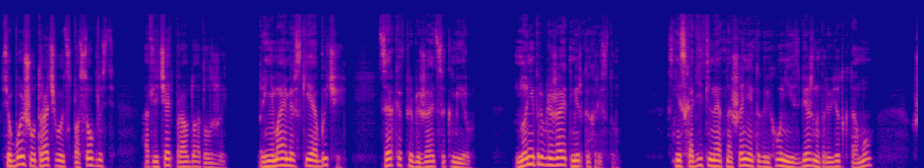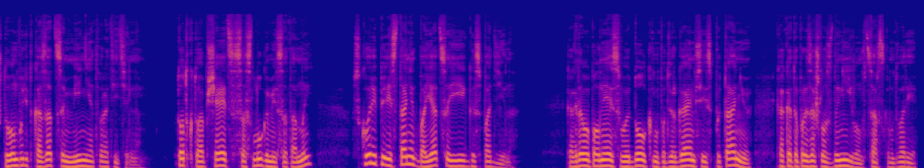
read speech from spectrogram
все больше утрачивают способность отличать правду от лжи. Принимая мирские обычаи, церковь приближается к миру, но не приближает мир ко Христу. Снисходительное отношение к греху неизбежно приведет к тому, что он будет казаться менее отвратительным. Тот, кто общается со слугами сатаны, вскоре перестанет бояться и господина. Когда, выполняя свой долг, мы подвергаемся испытанию, как это произошло с Даниилом в царском дворе,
